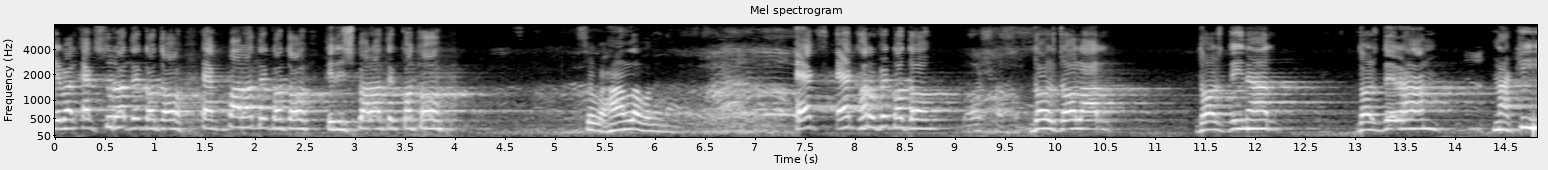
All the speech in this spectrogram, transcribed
এবার এক সুরাতে কত? এক পারাতে কত? তিরিশ পারাতে কত? সুবহানাল্লাহ বলে না। এক এক হরফে কত? দশ ডলার, দশ দিনার, দশ দেড়হাম না কি?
